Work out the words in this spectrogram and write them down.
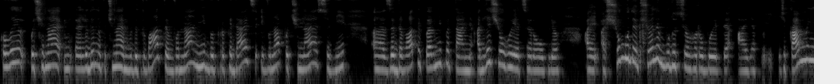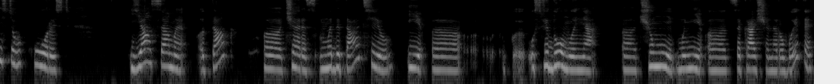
коли починає, е, людина починає медитувати, вона ніби прокидається і вона починає собі е, задавати певні питання: а для чого я це роблю? А, а що буде, якщо я не буду цього робити? А я, яка мені з цього користь? Я саме так е, через медитацію і усвідомлення, чому мені це краще не робити,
